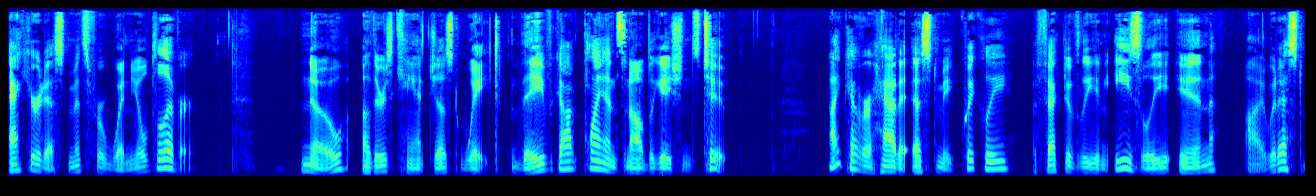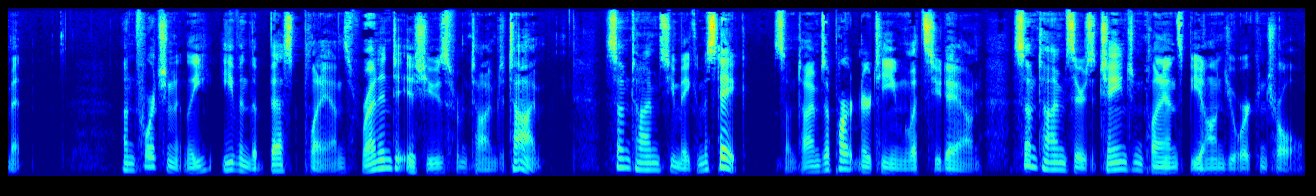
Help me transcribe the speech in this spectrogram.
accurate estimates for when you'll deliver. No, others can't just wait. They've got plans and obligations too. I cover how to estimate quickly, effectively, and easily in I Would Estimate. Unfortunately, even the best plans run into issues from time to time. Sometimes you make a mistake. Sometimes a partner team lets you down. Sometimes there's a change in plans beyond your control.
